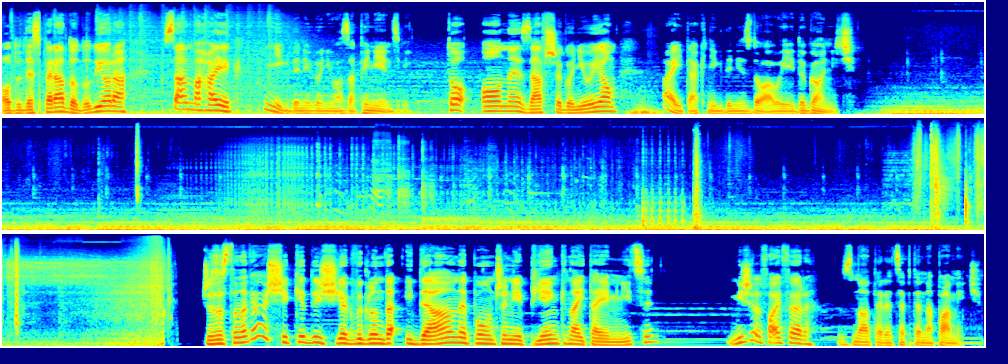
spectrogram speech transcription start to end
Od Desperado do Diora Salma Hayek nigdy nie goniła za pieniędzmi. To one zawsze goniły ją, a i tak nigdy nie zdołały jej dogonić. Czy zastanawiałeś się kiedyś, jak wygląda idealne połączenie piękna i tajemnicy? Michelle Pfeiffer zna tę receptę na pamięć.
